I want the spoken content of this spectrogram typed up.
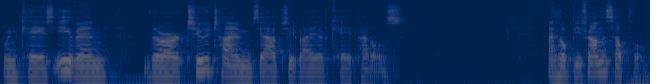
When k is even, there are 2 times the absolute value of k petals. I hope you found this helpful.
